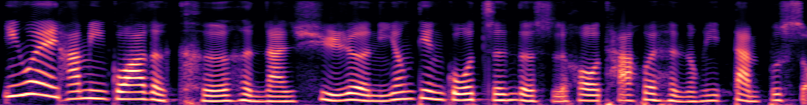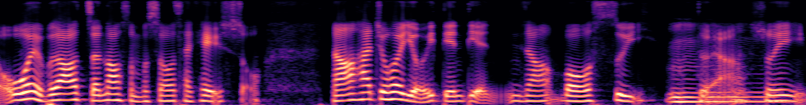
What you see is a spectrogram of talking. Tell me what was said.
因为哈密瓜的壳很难蓄热，你用电锅蒸的时候，它会很容易蛋不熟。我也不知道蒸到什么时候才可以熟。然后它就会有一点点，你知道磨碎，嗯，对啊，所以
